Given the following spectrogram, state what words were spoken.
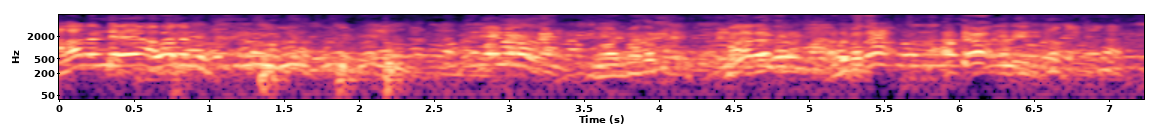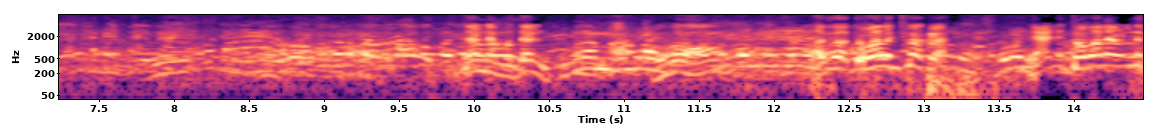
అలా రండి అలా రండి. అటు పద, అటు. దండి అమ్మ దండి అదిగో తువాలు ఇచ్చుకో అక్కడ. ఏంటి తువాల ఇవ్వండి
